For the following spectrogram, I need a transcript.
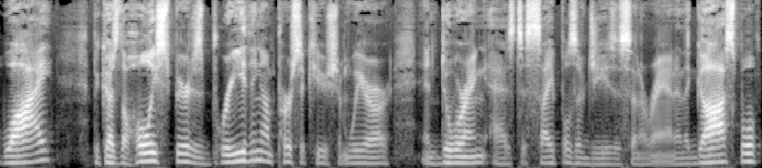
Why? Because the Holy Spirit is breathing on persecution we are enduring as disciples of Jesus in Iran. And the gospel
